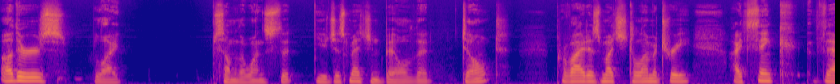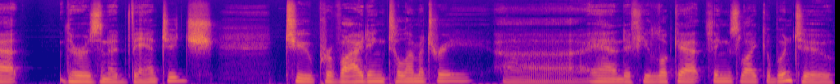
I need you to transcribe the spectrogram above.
others, like some of the ones that you just mentioned, Bill, that don't provide as much telemetry. I think that there is an advantage to providing telemetry. Uh, and if you look at things like Ubuntu,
